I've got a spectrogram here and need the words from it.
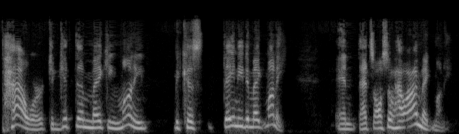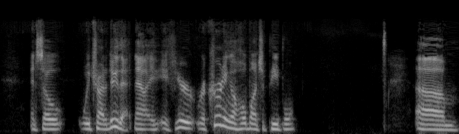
power to get them making money because they need to make money, and that's also how I make money. And so we try to do that. Now, if you're recruiting a whole bunch of people, um,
